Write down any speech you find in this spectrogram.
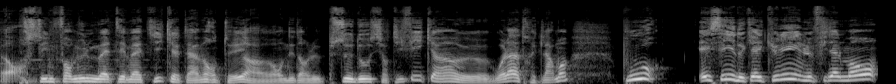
Alors c'était une formule mathématique qui a été inventée, hein, on est dans le pseudo-scientifique, hein, euh, voilà très clairement, pour essayer de calculer le, finalement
